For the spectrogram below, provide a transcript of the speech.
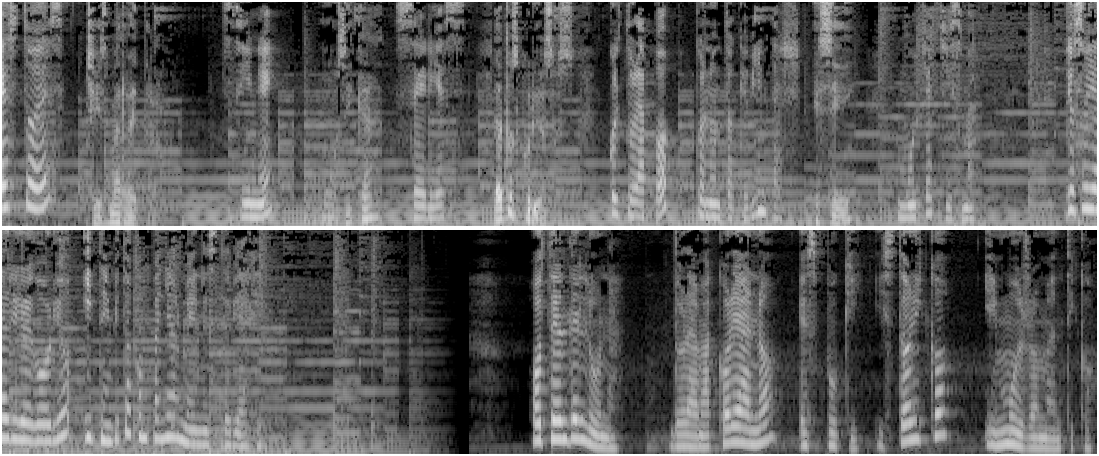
Esto es Chisma Retro. cine, Música. series, Datos curiosos. cultura pop con un toque vintage, Y sí, mucha chisma. Yo soy Adri Gregorio y te invito a acompañarme en este viaje. Hotel de Luna, drama coreano, spooky, histórico y muy romántico.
